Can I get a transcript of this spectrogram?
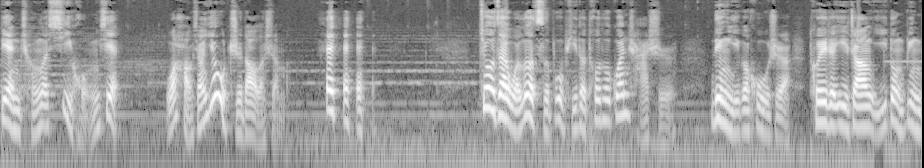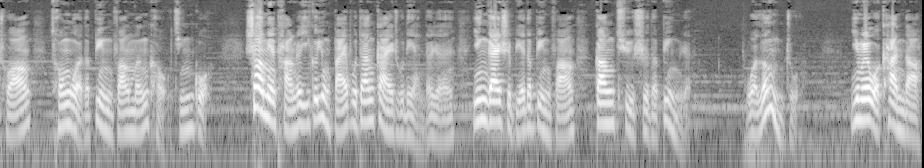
变成了细红线，我好像又知道了什么，嘿嘿嘿嘿。就在我乐此不疲地偷偷观察时，另一个护士推着一张移动病床从我的病房门口经过，上面躺着一个用白布单盖住脸的人，应该是别的病房刚去世的病人。我愣住了，因为我看到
